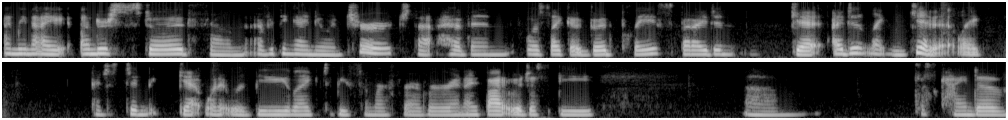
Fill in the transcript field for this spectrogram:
I mean, I understood from everything I knew in church that heaven was like a good place, but I didn't get, I didn't like get it. Like, I just didn't get what it would be like to be somewhere forever. And I thought it would just be, um, just kind of,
